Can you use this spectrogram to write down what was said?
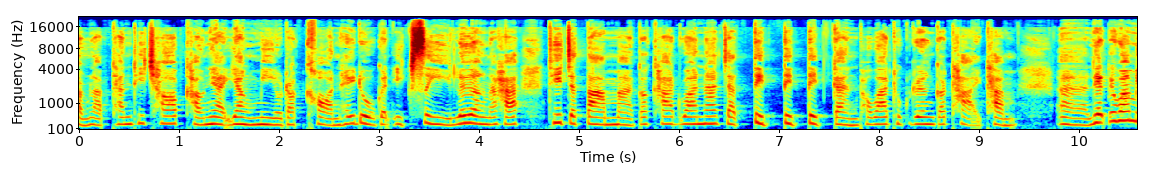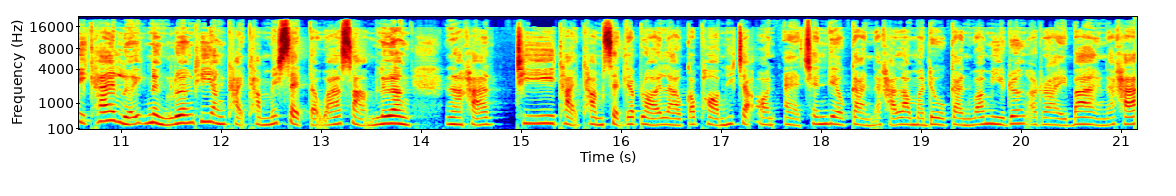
สำหรับท่านที่ชอบเขาเนี่ยยังมีละครให้ดูกันอีก 4 เรื่องนะคะ ที่จะตามมาก็คาดว่าน่าจะติดติดติดกัน เพราะว่าทุกเรื่องก็ถ่ายทำเอ่อเรียกได้ว่ามีแค่เหลืออีกหนึ่งเรื่องที่ยังถ่ายทำไม่เสร็จแต่ว่า 3 เรื่องนะคะ ที่ถ่ายทำเสร็จเรียบร้อยแล้วก็พร้อมที่จะออนแอร์เช่นเดียวกันนะคะ เรามาดูกันว่ามีเรื่องอะไรบ้างนะคะ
